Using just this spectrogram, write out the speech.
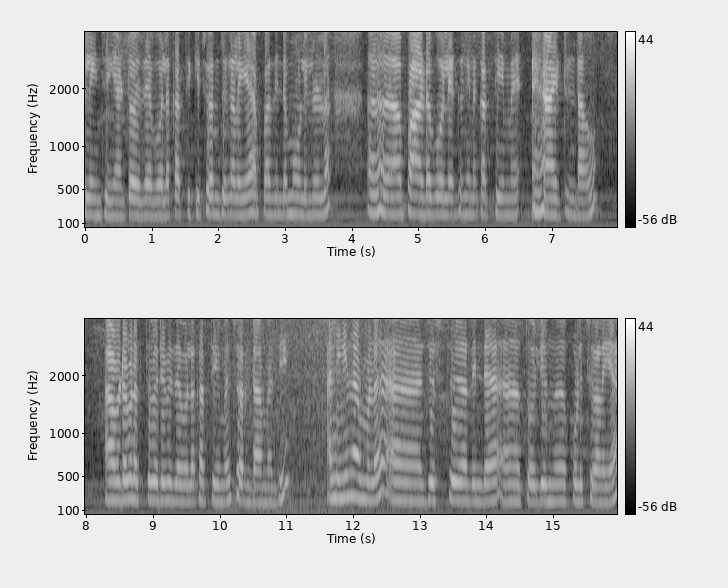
ക്ലീൻ ചെയ്യാം കേട്ടോ ഇതേപോലെ കത്തിക്ക് ചുരണ്ട് കളയുക. അപ്പോൾ അതിന്റെ മുകളിലുള്ള പാട പോലെയൊക്കെ ഇങ്ങനെ കത്തിയമ്മ ആയിട്ടുണ്ടാവും. അവിടെ വെളുത്ത് വരും ഇതേപോലെ കത്തിയമ്മ ചുരണ്ടാൽ മതി. അല്ലെങ്കിൽ നമ്മൾ ജസ്റ്റ് അതിന്റെ തൊലി ഒന്ന് പൊളിച്ച് കളയുക.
